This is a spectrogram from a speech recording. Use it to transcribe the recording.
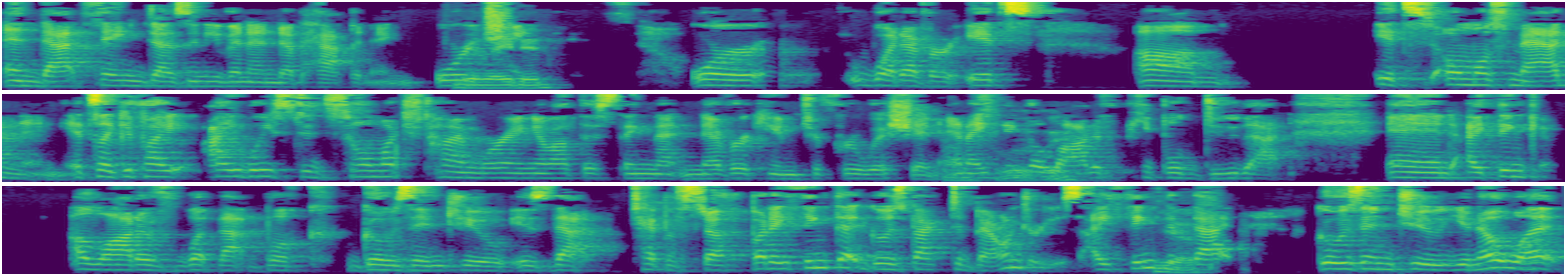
and that thing doesn't even end up happening or related or whatever. It's um it's almost maddening. It's like if I I wasted so much time worrying about this thing that never came to fruition. And I think a lot of people do that. And I think a lot of what that book goes into is that type of stuff. But I think that goes back to boundaries. I think that that goes into, you know what?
